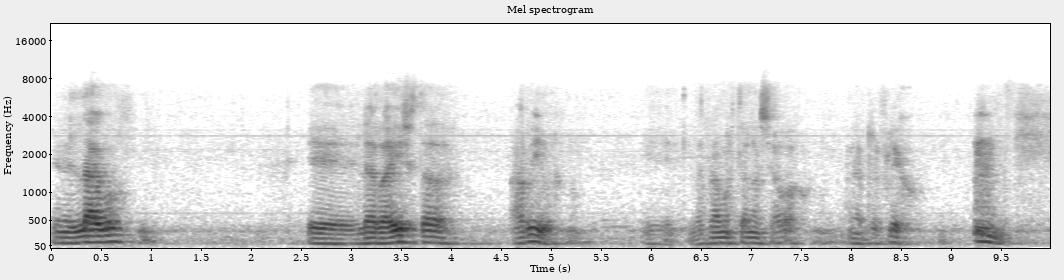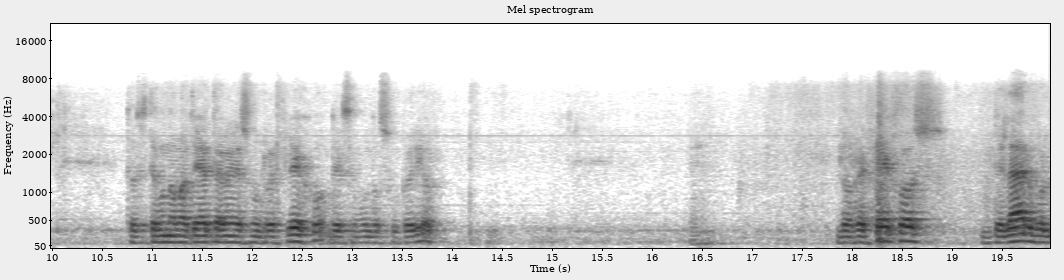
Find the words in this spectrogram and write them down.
en el lago, eh, la raíz está arriba las ramas están hacia abajo, en el reflejo. Entonces este mundo material también es un reflejo de ese mundo superior. Los reflejos del árbol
